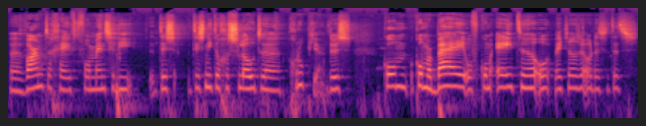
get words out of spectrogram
uh, warmte geeft voor mensen die. Het is, het is niet een gesloten groepje. Dus kom, kom erbij of kom eten. Of, weet je wel zo. Dus het is,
